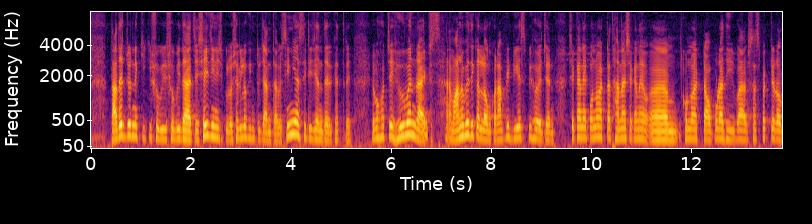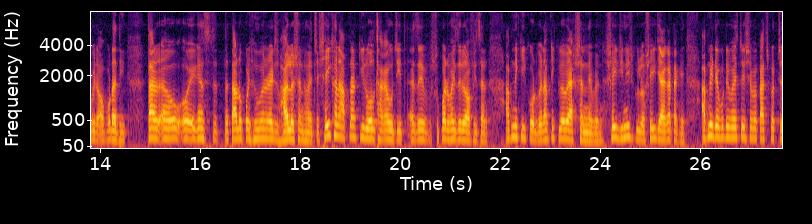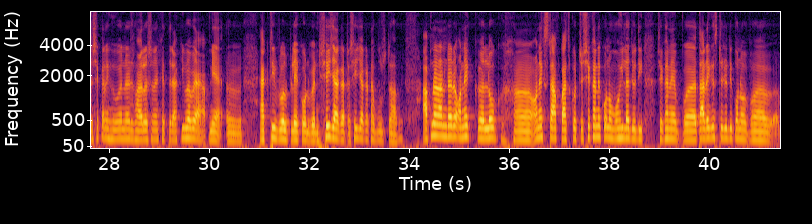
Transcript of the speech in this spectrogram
তাদের জন্য কী কী সুবিধা আছে, সেই জিনিসগুলো, সেগুলো কিন্তু জানতে হবে। সিনিয়র সিটিজেনদের ক্ষেত্রে এবং হচ্ছে হিউম্যান রাইটস হ্যাঁ মানবাধিকার লঙ্ঘন। আপনি ডিএসপি হয়েছেন, সেখানে কোনো একটা থানায়, সেখানে কোনো একটা অপরাধী বা সাসপেক্টেড অবির অপরাধী, তার এগেনস্ট তার উপর হিউম্যান রাইটস ভায়োলেশন হয়েছে। সেইখানে আপনার কি রোল থাকা উচিত অ্যাজ এ সুপারভাইজারি অফিসার আপনি কি করবেন? আপনি কীভাবে অ্যাকশান নেবেন? সেই জিনিসগুলো, সেই জায়গাটাকে। আপনি ডেপুটি ভাইস হিসেবে কাজ করছেন, সেখানে হিউম্যান রাইটস ভায়োলেশনের ক্ষেত্রে কীভাবে আপনি অ্যাক্টিভ রোল প্লে করবেন, সেই জায়গাটা সেই জায়গাটা বুঝতে হবে। আপনার আন্ডারে অনেক লোক অনেক স্টাফ কাজ করছে, সেখানে কোনো মহিলা যদি, সেখানে তার এগেনস্টে যদি কোনো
